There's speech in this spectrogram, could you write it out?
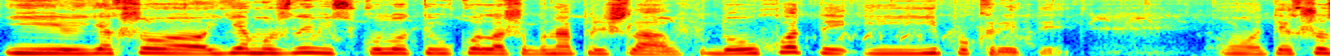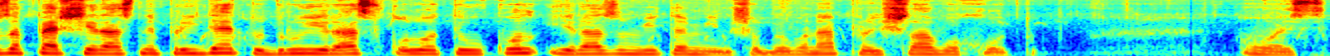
І якщо є можливість вколоти укола, щоб вона прийшла до охоти і її покрити. От, якщо за перший раз не прийде, то другий раз вколоти укол і разом вітамін, щоб вона прийшла в охоту. Ось.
